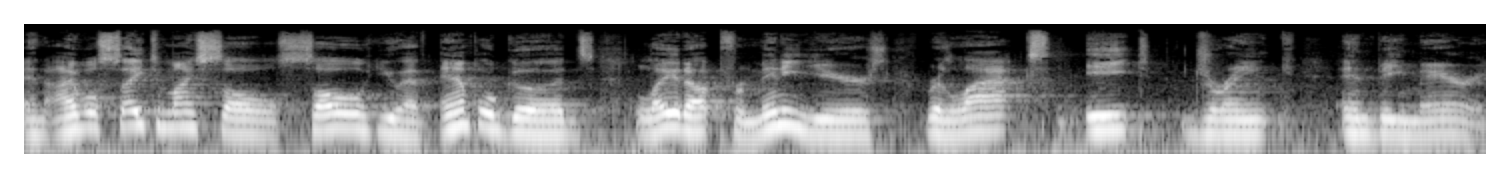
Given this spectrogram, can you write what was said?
And I will say to my soul, Soul, you have ample goods laid up for many years. Relax, eat, drink, and be merry.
